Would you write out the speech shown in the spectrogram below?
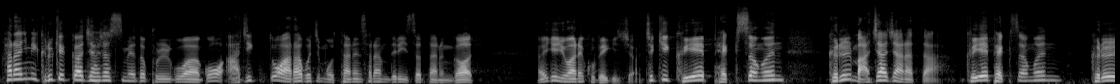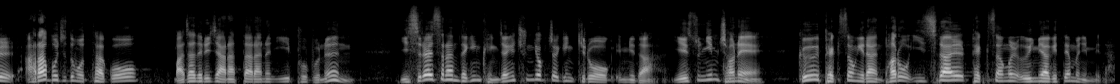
하나님이 그렇게까지 하셨음에도 불구하고 아직도 알아보지 못하는 사람들이 있었다는 것. 아, 이게 요한의 고백이죠. 특히 그의 백성은 그를 맞이하지 않았다. 그의 백성은 그를 알아보지도 못하고 맞아들이지 않았다라는 이 부분은 이스라엘 사람들에겐 굉장히 충격적인 기록입니다. 예수님 전에 그 백성이란 바로 이스라엘 백성을 의미하기 때문입니다.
